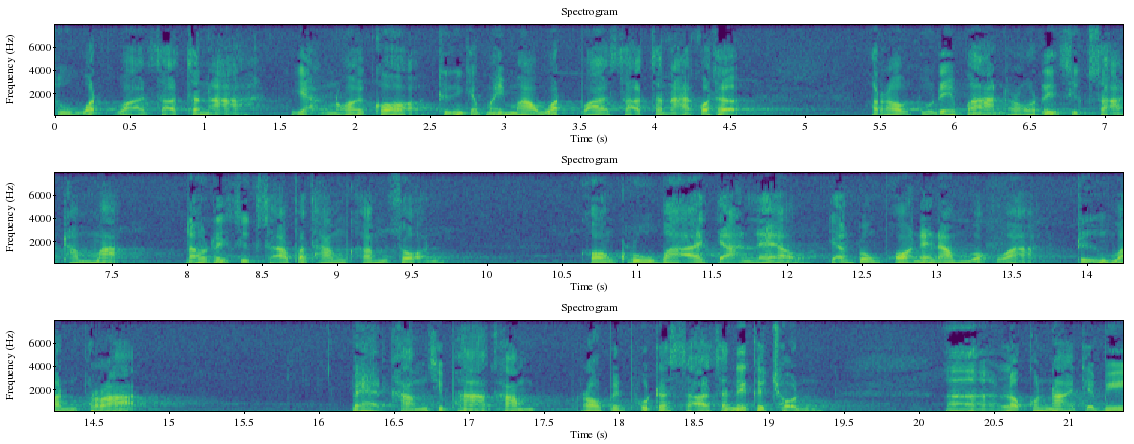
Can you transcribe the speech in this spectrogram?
สู่วัดวาศาสนา อย่างน้อยก็ถึงจะไม่มาวัดวาศาสนาก็เถอะ เราอยู่ในบ้านเราได้ศึกษาธรรมะ เราได้ศึกษาพระธรรมคำสอนของครูบาอาจารย์แล้ว อย่างหลวงพ่อแนะนำบอกว่า ถึงวันพระแปดค่ำสิบห้าค่ำเราเป็นพุทธศาสนิกชนเราก็น่าจะมี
